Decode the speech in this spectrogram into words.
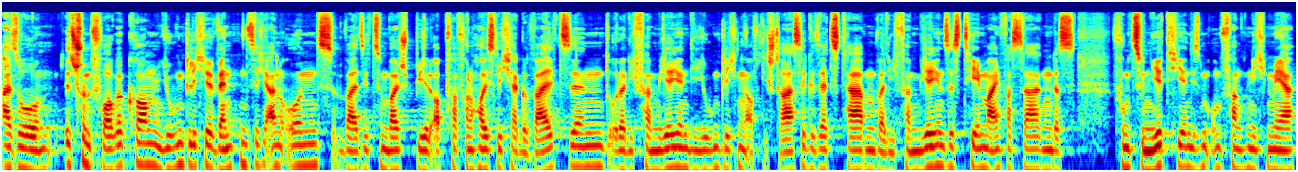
Also ist schon vorgekommen, Jugendliche wenden sich an uns, weil sie zum Beispiel Opfer von häuslicher Gewalt sind oder die Familien die Jugendlichen auf die Straße gesetzt haben, weil die Familiensysteme einfach sagen, das funktioniert hier in diesem Umfang nicht mehr.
